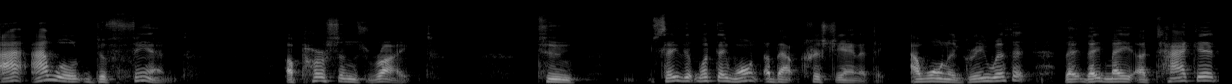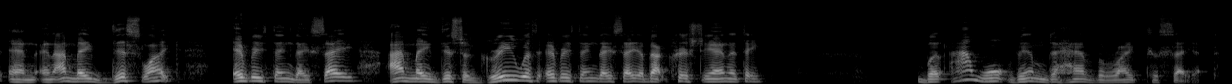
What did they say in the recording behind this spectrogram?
I, I will defend a person's right to say that what they want about Christianity. I won't agree with it. They, they may attack it, and, and I may dislike everything they say. I may disagree with everything they say about Christianity. But I want them to have the right to say it.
